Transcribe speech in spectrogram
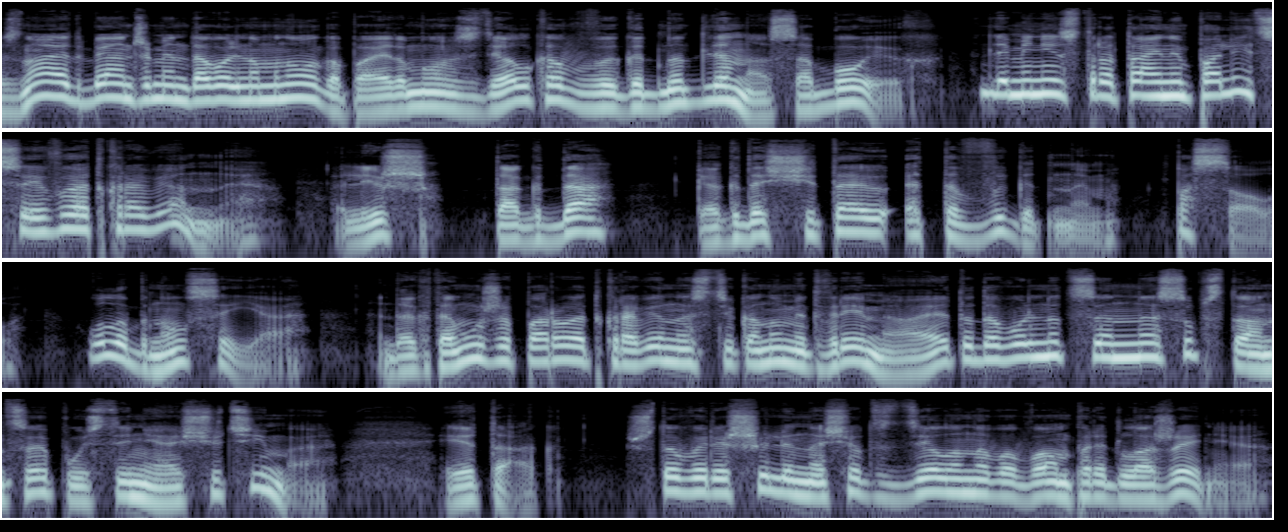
знает Бенджамин довольно много, поэтому сделка выгодна для нас обоих. Для министра тайной полиции вы откровенны. Лишь тогда, когда считаю это выгодным, посол. Улыбнулся я. Да к тому же порой откровенность экономит время, а это довольно ценная субстанция, пусть и неощутимая. Итак, что вы решили насчет сделанного вам предложения?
